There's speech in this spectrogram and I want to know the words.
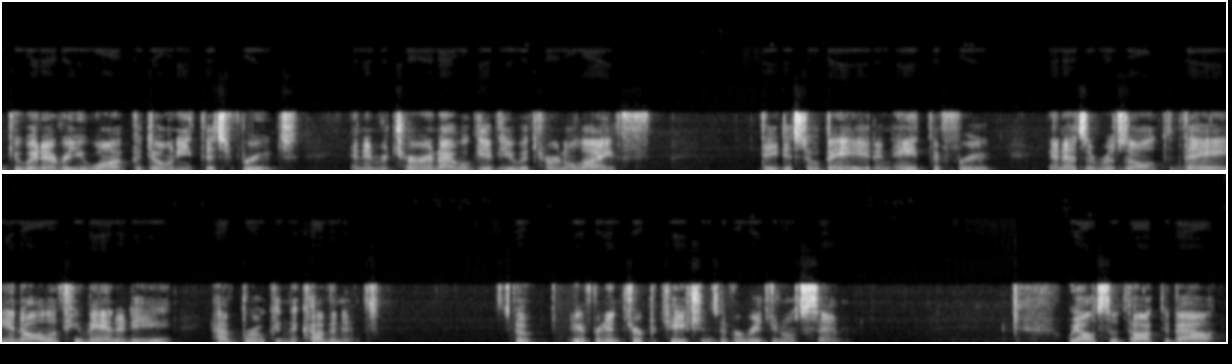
Do whatever you want, but don't eat this fruit, and in return I will give you eternal life. They disobeyed and ate the fruit, and as a result, they and all of humanity have broken the covenant. So, two different interpretations of original sin. We also talked about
